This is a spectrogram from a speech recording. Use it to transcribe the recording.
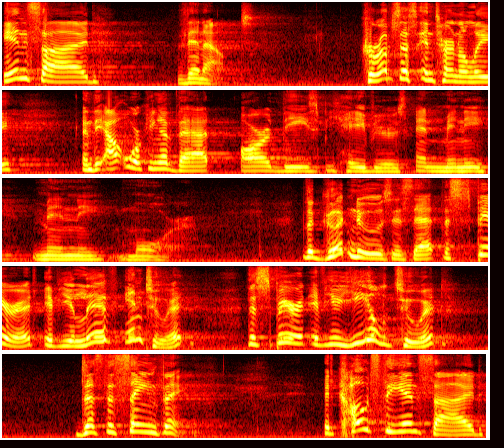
inside, then out. Corrupts us internally, and the outworking of that are these behaviors and many, many more. The good news is that the Spirit, if you live into it, the Spirit, if you yield to it, does the same thing. It coats the inside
